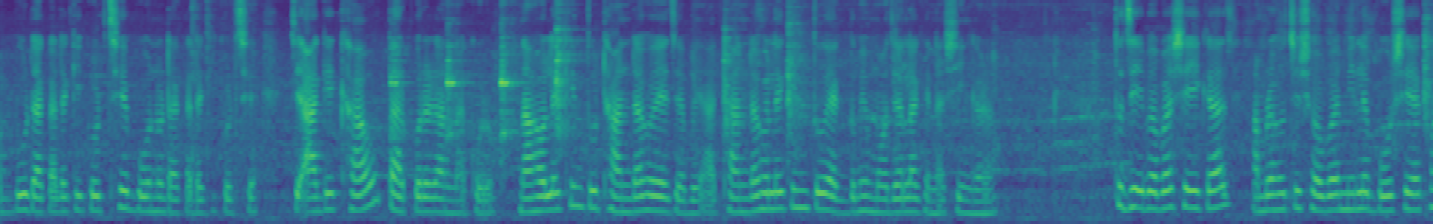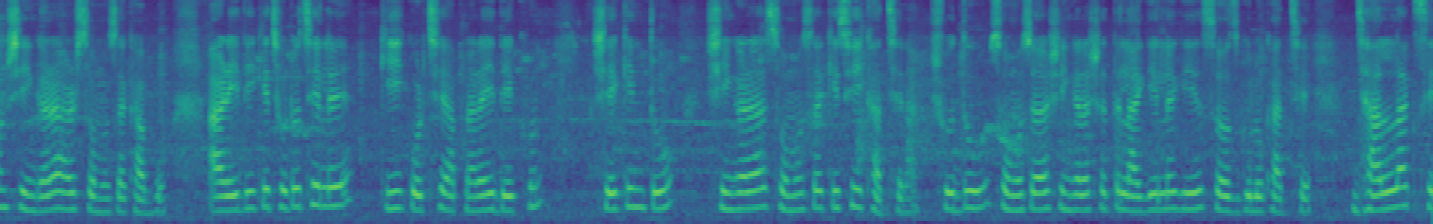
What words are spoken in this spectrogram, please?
আব্বু ডাকাডাকি করছে, বোনও ডাকাডাকি করছে। যে আগে খাও, তারপরে রান্না করো। না হলে কিন্তু ঠান্ডা হয়ে যাবে, আর ঠান্ডা হলে কিন্তু একদমই মজা লাগে না সিঙ্গারা। তো যে বাবা সেই কাজ, আমরা হচ্ছে সবাই মিলে বসে এখন সিঙ্গারা আর সমোসা খাব। আর এইদিকে ছোট ছেলে কি করছে আপনারাই দেখুন। সে কিন্তু সিঙ্গারা, সমোসা কিছুই খাচ্ছে না। শুধু সমোসা আর সিঙ্গারার সাথে লাগিয়ে লাগিয়ে সসগুলো খাচ্ছে। ঝাল লাগছে,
